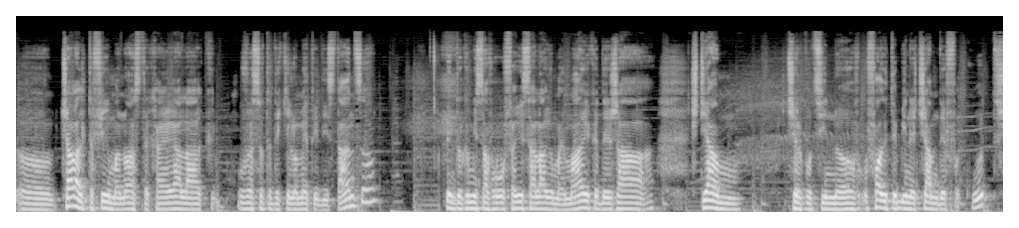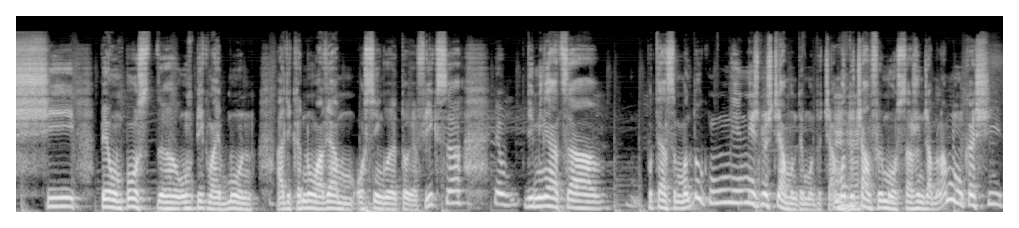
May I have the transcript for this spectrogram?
uh, cealaltă firmă noastră care era la c- vreo 100 de kilometri distanță pentru că mi s-a oferit salariu mai mare, că deja știam cel puțin uh, foarte bine ce am de făcut și pe un post uh, un pic mai bun, adică nu aveam o singură tură fixă, eu dimineața puteam să mă duc, ni- nici nu știam unde mă duceam. Mă duceam frumos, ajungeam la muncă și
